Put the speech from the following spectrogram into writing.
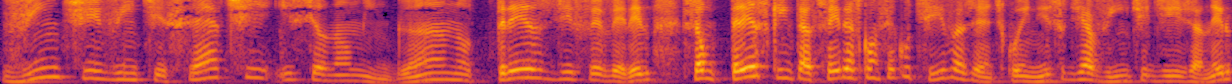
20, 27 e, se eu não me engano, 3 de fevereiro. São três quintas-feiras consecutivas, gente, com início dia 20 de janeiro.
